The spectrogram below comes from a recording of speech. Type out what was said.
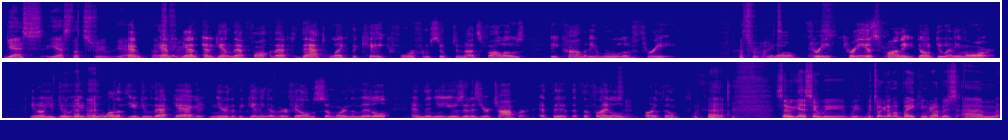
Yes, yes, that's true. Yeah, and and true. again and again that that that like the cake for from soup to nuts follows the comedy rule of three. That's right. You know, three yes, three is funny. Right. Don't do any more. You know, you do you do one of you do that gag near the beginning of your film, somewhere in the middle, and then you use it as your topper at the at the final part of the film. so yeah, so we, we we're talking about bacon grabbers. Um,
